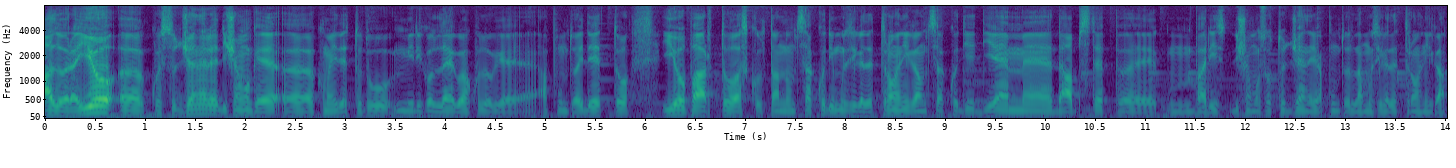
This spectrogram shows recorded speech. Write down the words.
Allora, io uh, questo genere, diciamo che, uh, come hai detto tu, mi ricollego a quello che appunto hai detto. Io parto ascoltando un sacco di musica elettronica, un sacco di EDM, dubstep e um, vari, diciamo, sottogeneri appunto della musica elettronica.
